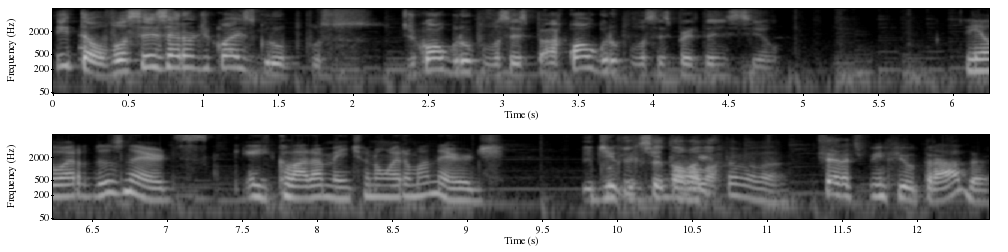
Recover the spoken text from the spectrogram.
Então, vocês eram de quais grupos? De qual grupo vocês. A qual grupo vocês pertenciam? Eu era dos nerds. E claramente eu não era uma nerd. E por Digo que, que de você tava lá? você tava lá? Você era tipo infiltrada?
